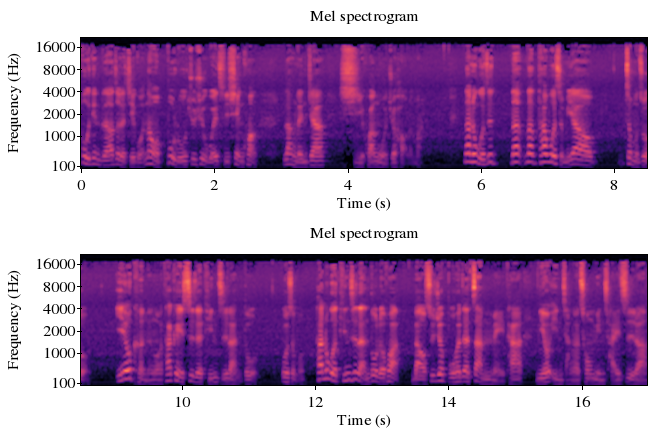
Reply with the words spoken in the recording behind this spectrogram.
不一定得到这个结果，那我不如继续维持现况，让人家喜欢我就好了嘛。那如果是那那他为什么要这么做？也有可能哦，他可以试着停止懒惰。为什么？他如果停止懒惰的话，老师就不会再赞美他，你有隐藏的聪明才智啦。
